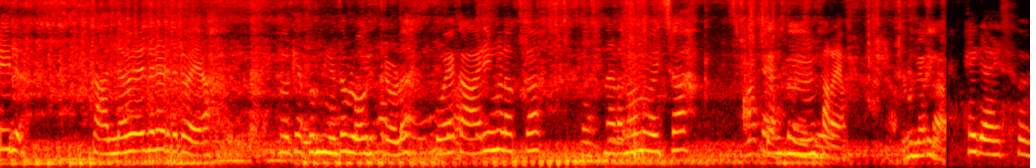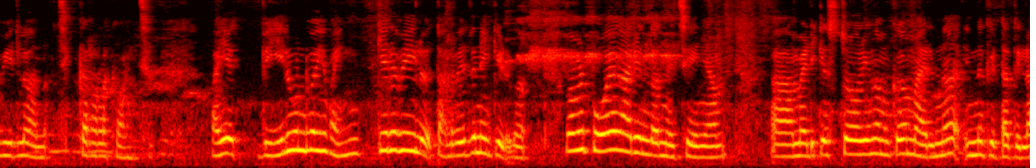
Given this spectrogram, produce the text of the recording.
വെയിൽ തലവേദന എടുത്തിട്ട് പോയാ ഓക്കെ അപ്പം ഇന്നത്തെ വ്ളോഗ് ഇത്രയുള്ളൂ പോയ കാര്യങ്ങളൊക്കെ നടന്നോന്ന് ചോദിച്ചാൽ പറയാം. ഹേ ഗായ്സ് ഇപ്പോൾ വീട്ടിൽ വന്നു. ചിക്കൻ റോളൊക്കെ വാങ്ങിച്ചു. വയ്യ വെയിൽ കൊണ്ട് വയ്യ ഭയങ്കര വെയിൽ തലവേദനയൊക്കെ എടുക്കും. അപ്പോൾ നമ്മൾ പോയ കാര്യം എന്താണെന്ന് വെച്ച് കഴിഞ്ഞാൽ മെഡിക്കൽ സ്റ്റോറിൽ നിന്ന് നമുക്ക് മരുന്ന് ഇന്ന് കിട്ടത്തില്ല.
